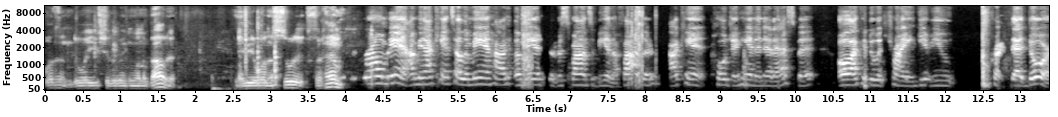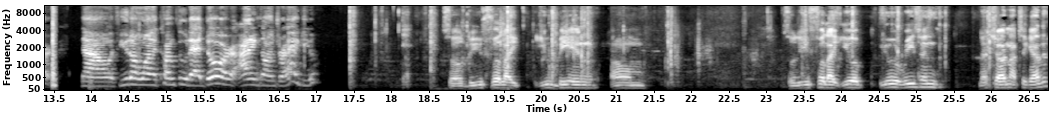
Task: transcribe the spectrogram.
wasn't the way you should have been going about it. Maybe it wasn't suited for him. Grown man. I mean, I can't tell a man how a man should respond to being a father. I can't hold your hand in that aspect. All I could do is try and give you crack that door. Now, if you don't want to come through that door, I ain't gonna drag you. So do you feel like you being um so do you feel like you're you a reason that y'all not together?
